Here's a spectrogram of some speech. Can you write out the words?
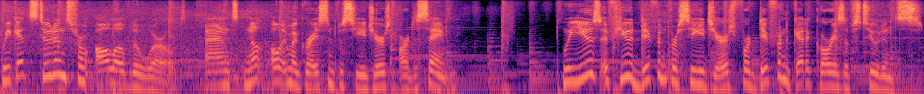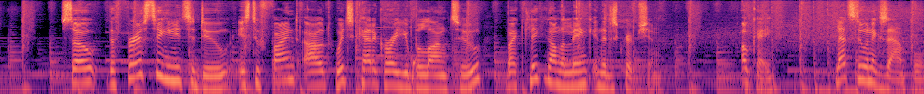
We get students from all over the world and not all immigration procedures are the same. We use a few different procedures for different categories of students. So the first thing you need to do is to find out which category you belong to by clicking on the link in the description. Okay, let's do an example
